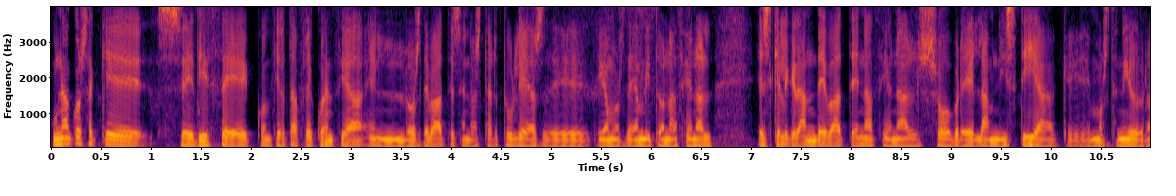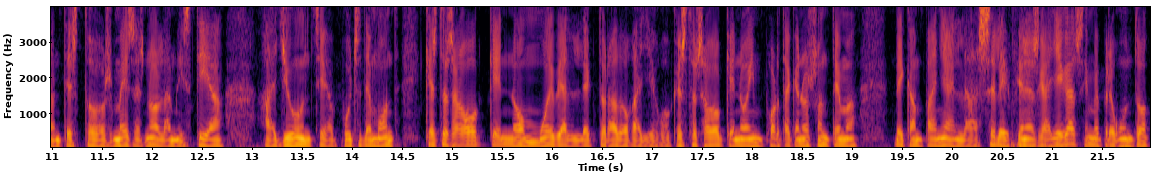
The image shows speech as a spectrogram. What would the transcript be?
una cosa que se dice con cierta frecuencia en los debates, en las tertulias de, digamos, de ámbito nacional, es que el gran debate nacional sobre la amnistía que hemos tenido durante estos meses, ¿no? la amnistía a Junts y a Puigdemont, que esto es algo que no mueve al electorado gallego, que esto es algo que no importa, que no es un tema de campaña en las elecciones gallegas. Y me pregunto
